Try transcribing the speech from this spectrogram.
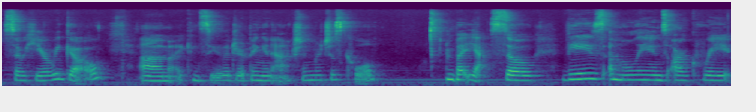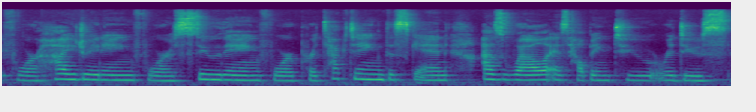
so here we go. Um, I can see the dripping in action, which is cool but yeah, so these emollients are great for hydrating, for soothing, for protecting the skin, as well as helping to reduce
